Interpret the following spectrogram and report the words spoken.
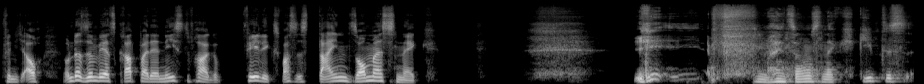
Finde ich auch. Und da sind wir jetzt gerade bei der nächsten Frage. Felix, was ist dein Sommersnack? Ich, mein Sommersnack gibt es,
